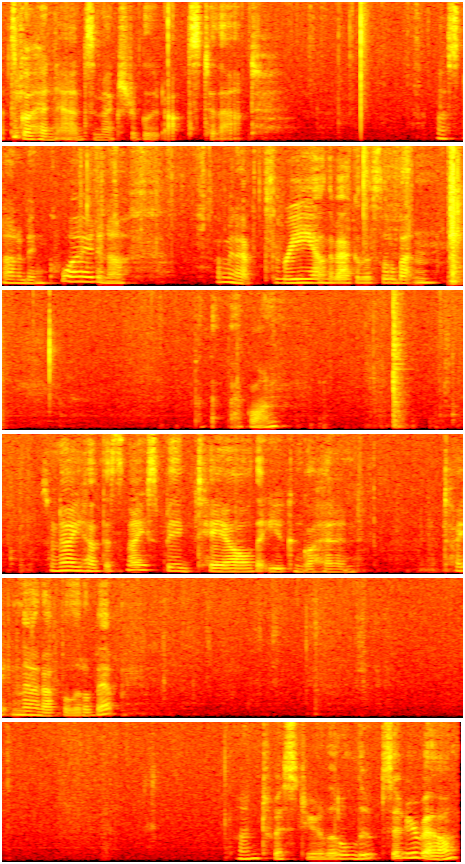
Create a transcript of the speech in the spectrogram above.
Let's go ahead and add some extra glue dots to that. Must not have been quite enough. I'm going to have three on the back of this little button. Put that back on. So now you have this nice big tail that you can go ahead and tighten that up a little bit. untwist your little loops of your bow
